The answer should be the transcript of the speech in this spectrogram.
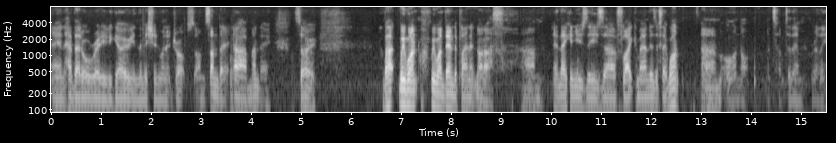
and have that all ready to go in the mission when it drops on Sunday, uh, Monday. So, but we want we want them to plan it, not us. Um, and they can use these uh, flight commanders if they want, um, or not. It's up to them, really.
